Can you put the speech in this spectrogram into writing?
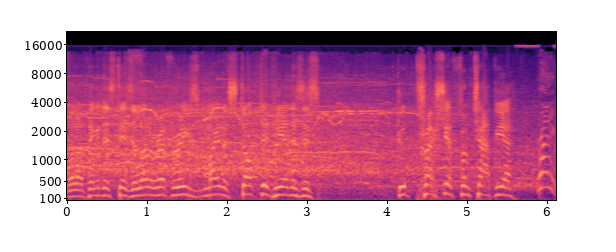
Well, I think at this stage a lot of referees might have stopped it here. This is good pressure from Tapia. Right.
